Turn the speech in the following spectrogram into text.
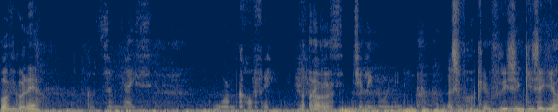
What have you got there? Got some nice warm coffee for Oh. this chilly morning. It's fucking freezing geezer here.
